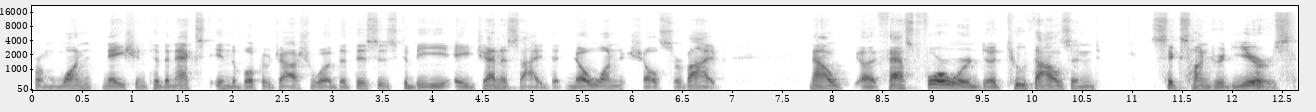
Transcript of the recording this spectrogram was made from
from one nation to the next in the book of Joshua that this is to be a genocide, that no one shall survive. Now, uh, fast forward uh, 2,600 years,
